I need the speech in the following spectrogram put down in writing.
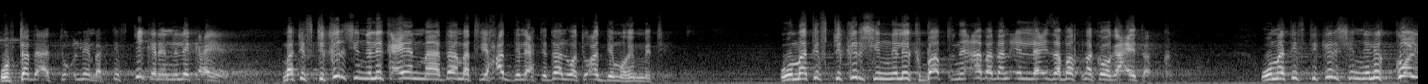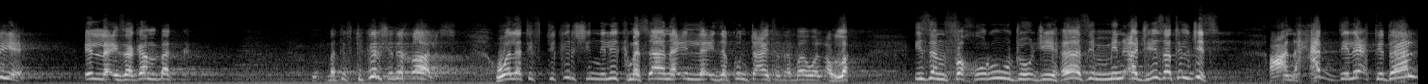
وابتدأت تؤلمك تفتكر إن لك عين. ما تفتكرش إن لك عين ما دامت في حد الاعتدال وتؤدي مهمتها. وما تفتكرش إن لك بطن ابدا إلا إذا بطنك وجعتك وما تفتكرش إن لك كلية إلا إذا جنبك. ما تفتكرش دي خالص. ولا تفتكرش إن ليك مسانه إلا إذا كنت عايز تتبول الله. اذا فخروج جهاز من أجهزة الجسم عن حد الاعتدال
